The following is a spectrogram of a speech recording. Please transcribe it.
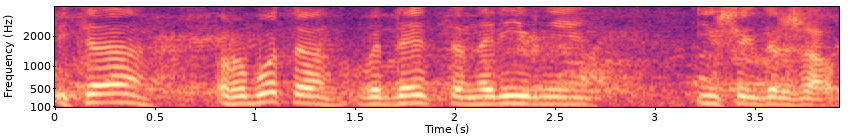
І ця робота ведеться на рівні інших держав.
